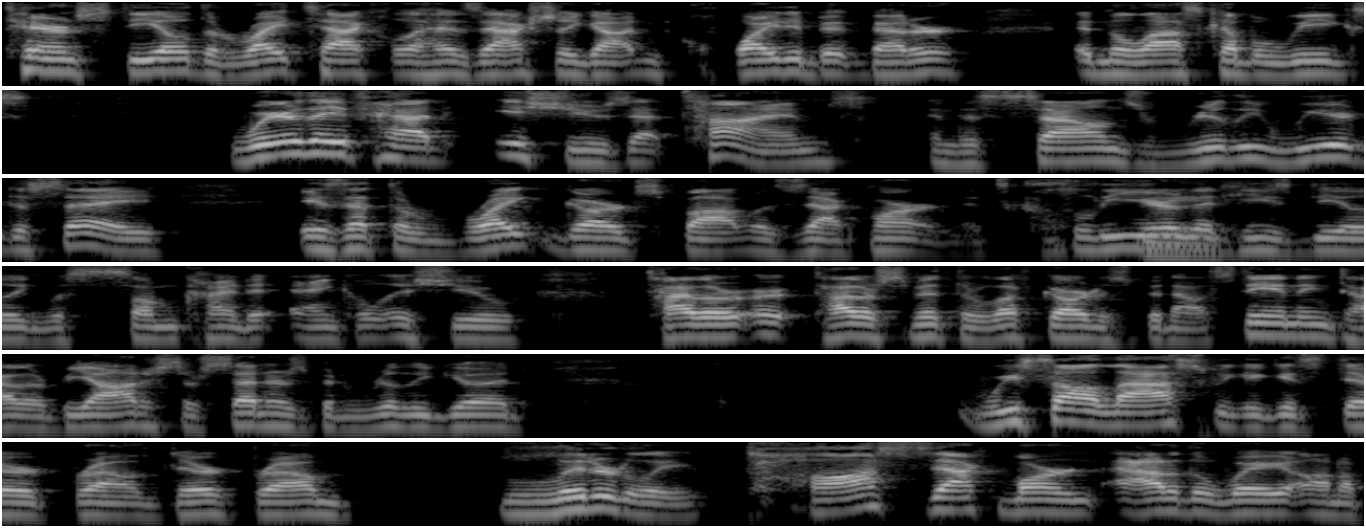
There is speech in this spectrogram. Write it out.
Terence Steele, the right tackle, has actually gotten quite a bit better in the last couple weeks. Where they've had issues at times, and this sounds really weird to say, is at the right guard spot with Zack Martin. It's clear mm. that he's dealing with some kind of ankle issue. Tyler er, Tyler Smith, their left guard, has been outstanding. Tyler Biadasz, their center, has been really good. We saw last week against Derrick Brown. Derrick Brown literally tossed Zack Martin out of the way on a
